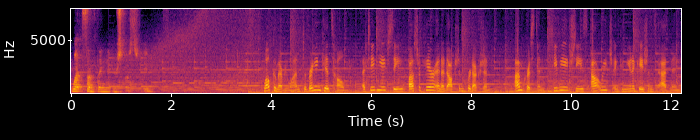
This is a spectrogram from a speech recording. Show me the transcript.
what's something that you're supposed to do. Welcome, everyone, to Bringing Kids Home, a TBHC foster care and adoption production. I'm Kristen, TBHC's Outreach and Communications Admin.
